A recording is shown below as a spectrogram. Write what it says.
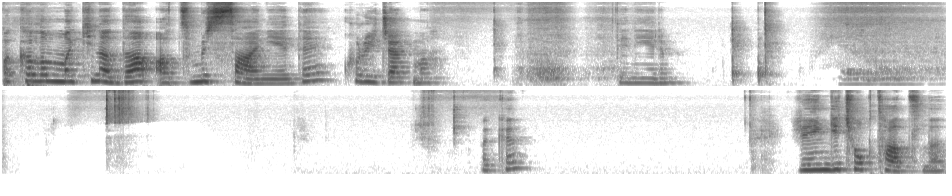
Bakalım makinede 60 saniyede kuruyacak mı? Deneyelim. Bakın. Rengi çok tatlı.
